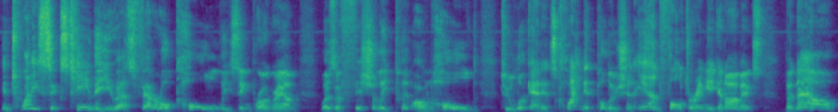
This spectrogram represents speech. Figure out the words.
In 2016, the U.S. federal coal leasing program was officially put on hold to look at its climate pollution and faltering economics. But now,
